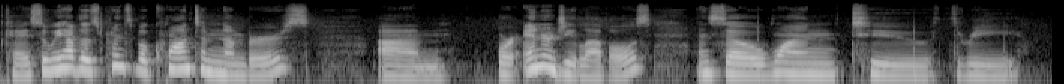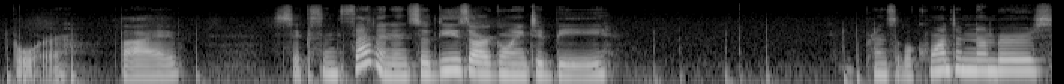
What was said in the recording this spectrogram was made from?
Okay, so we have those principal quantum numbers um, or energy levels. And so one, two, three, four, five, six, and seven. And so these are going to be principal quantum numbers.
